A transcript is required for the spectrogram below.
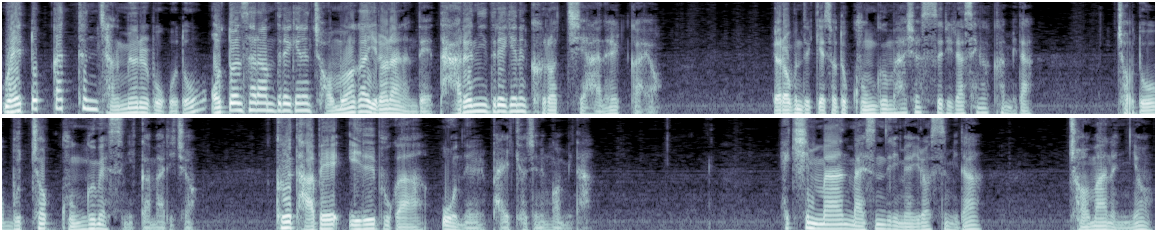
왜 똑같은 장면을 보고도 어떤 사람들에게는 점화가 일어나는데 다른 이들에게는 그렇지 않을까요? 여러분들께서도 궁금하셨으리라 생각합니다. 저도 무척 궁금했으니까 말이죠. 그 답의 일부가 오늘 밝혀지는 겁니다. 핵심만 말씀드리면 이렇습니다. 저만은요,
